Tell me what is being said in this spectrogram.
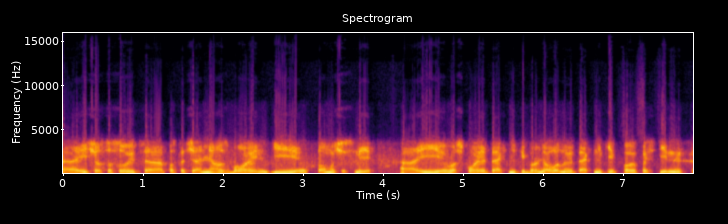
Е, і що стосується постачання озброєнь, і в тому числі е, і важкої техніки, броньованої техніки, постійних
